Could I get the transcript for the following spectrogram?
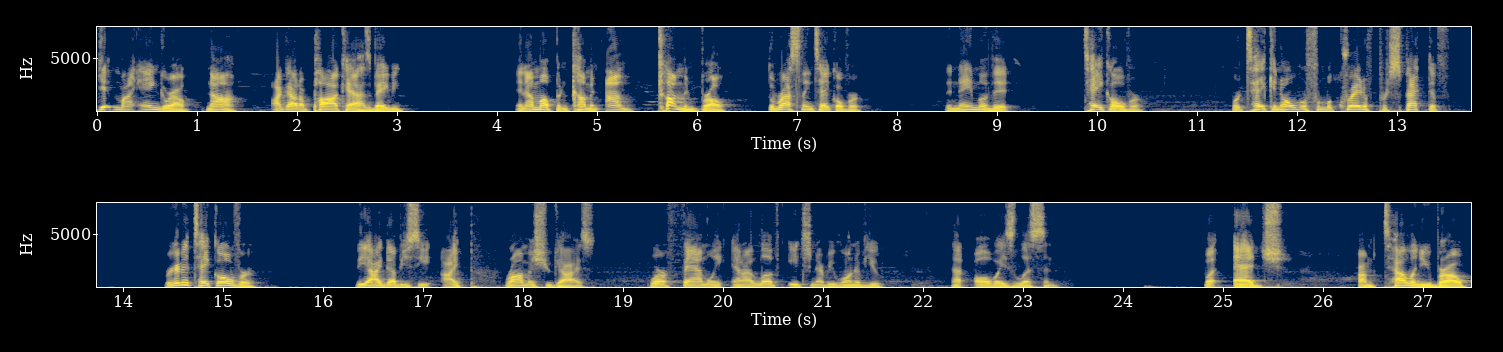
get my anger out. Nah, I got a podcast, baby. And I'm up and coming. I'm coming, bro. The Wrestling Takeover. The name of it, Takeover. We're taking over from a creative perspective. We're going to take over the IWC. I promise you guys. We're a family, and I love each and every one of you that always listen. But Edge, I'm telling you, bro.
